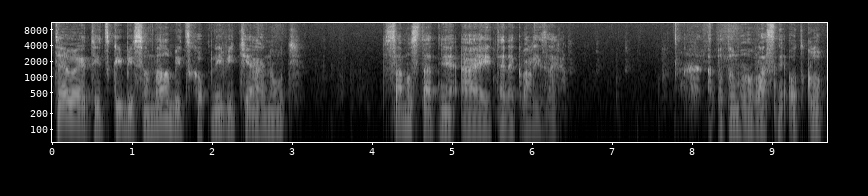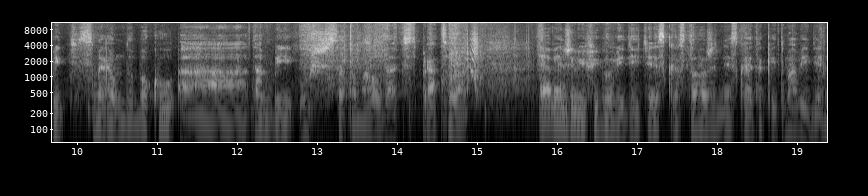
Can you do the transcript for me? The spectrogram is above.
Teoreticky by som mal byť schopný vytiahnuť samostatne aj ten ekvalizer a potom ho vlastne odklopiť smerom do boku a tam by už sa to malo dať spracovať. Ja viem, že vy figu vidíte skrz toho, že dneska je taký tmavý deň.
